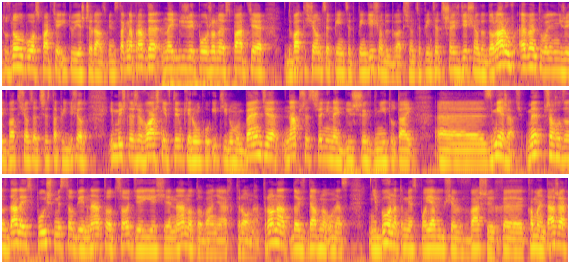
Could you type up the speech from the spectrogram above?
tu znowu było wsparcie i tu jeszcze raz, więc tak naprawdę najbliżej położone wsparcie 2550-2560 dolarów, ewentualnie niżej 2350 i myślę, że właśnie w tym kierunku Ethereum będzie na przestrzeni najbliższych dni tutaj e, zmierzać. My przechodząc dalej, spójrzmy sobie na to, co dzieje się na notowaniach Trona. Trona dość dawno u nas nie było, natomiast pojawił się w Waszych e, komentarzach.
